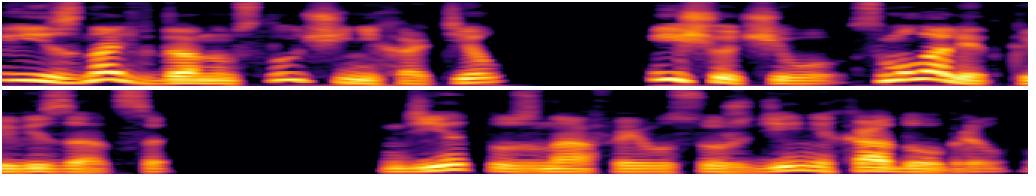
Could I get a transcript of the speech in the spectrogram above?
И знать в данном случае не хотел. Еще чего, с малолеткой вязаться. Дед, узнав о его суждениях, одобрил.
